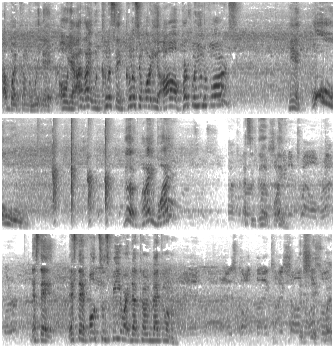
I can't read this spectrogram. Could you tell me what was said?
My boy coming with that. Oh yeah, I like when Clemson, Clemson wore the all purple uniforms. Yeah. Ooh. Good play, boy. That's a good play. That's that. That's that 4-2 speed right there coming back on him. This shit, boy.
